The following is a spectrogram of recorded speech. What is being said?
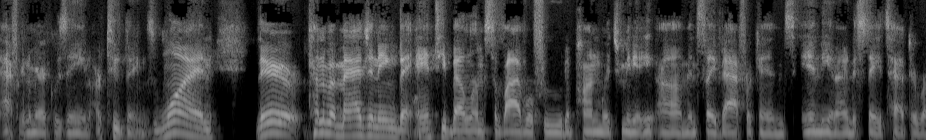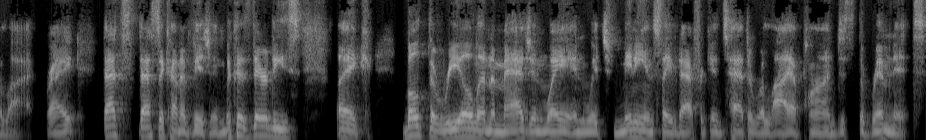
African American cuisine are two things. One, they're kind of imagining the antebellum survival food upon which many um, enslaved Africans in the United States had to rely. Right? That's that's the kind of vision because there are these like both the real and imagined way in which many enslaved Africans had to rely upon just the remnants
